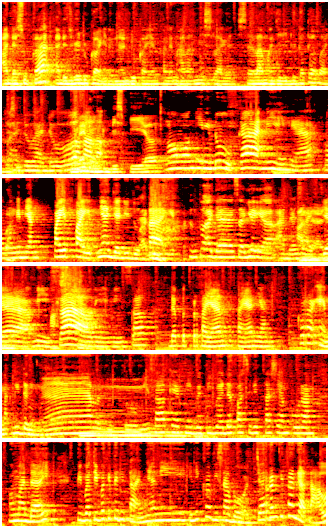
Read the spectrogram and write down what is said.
ada suka, ada juga duka gitu. Nah, duka yang kalian alami selama, selama jadi duta tuh apa aja sih? Aduh aduh Boleh kalau dong di spill. ngomongin duka nih ya, ngomongin yang pahit-pahitnya jadi duta Waduh. gitu. Tentu aja saja ya. Ada Ada saja, aja. misal nih, misal dapat pertanyaan-pertanyaan yang kurang enak didengar Hmm. gitu. Misal kayak tiba-tiba ada fasilitas yang kurang memadai, tiba-tiba kita ditanya nih, ini kok bisa bocor kan kita nggak tahu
